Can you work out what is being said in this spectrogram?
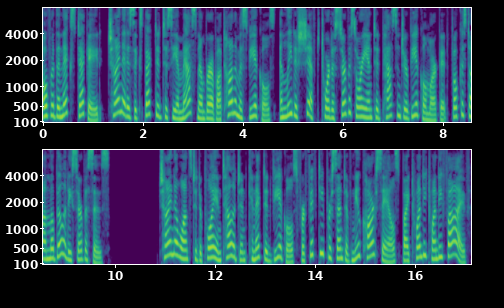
Over the next decade, China is expected to see a mass number of autonomous vehicles and lead a shift toward a service-oriented passenger vehicle market focused on mobility services. China wants to deploy intelligent connected vehicles for 50% of new car sales by 2025.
